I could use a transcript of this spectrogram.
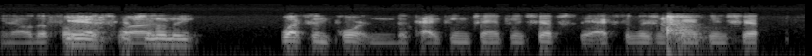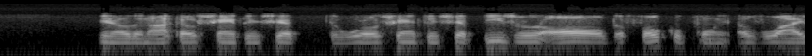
You know, the focus yeah, was absolutely. what's important: the tag team championships, the X Division championship, you know, the Knockouts championship, the World Championship. These were all the focal point of why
